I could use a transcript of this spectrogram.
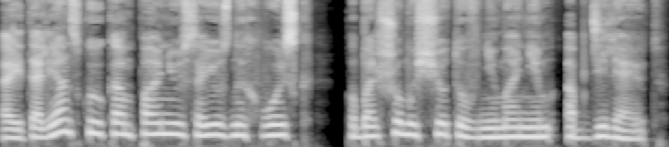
а итальянскую кампанию союзных войск по большому счету вниманием обделяют.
